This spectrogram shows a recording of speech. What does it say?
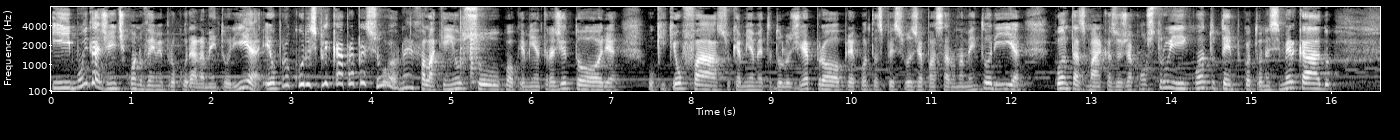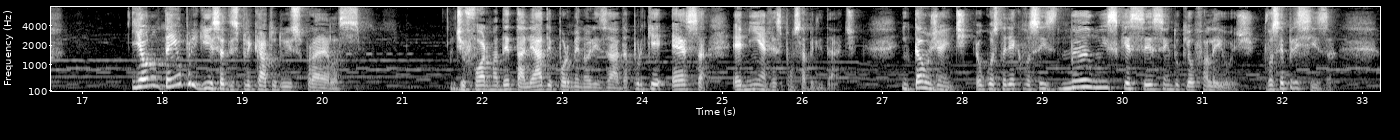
E muita gente, quando vem me procurar na mentoria, eu procuro explicar para a pessoa, né? Falar quem eu sou, qual é a minha trajetória, o que, que eu faço, que a minha metodologia é própria, quantas pessoas já passaram na mentoria, quantas marcas eu já construí, quanto tempo que eu estou nesse mercado. E eu não tenho preguiça de explicar tudo isso para elas de forma detalhada e pormenorizada, porque essa é minha responsabilidade. Então, gente, eu gostaria que vocês não esquecessem do que eu falei hoje. Você precisa,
